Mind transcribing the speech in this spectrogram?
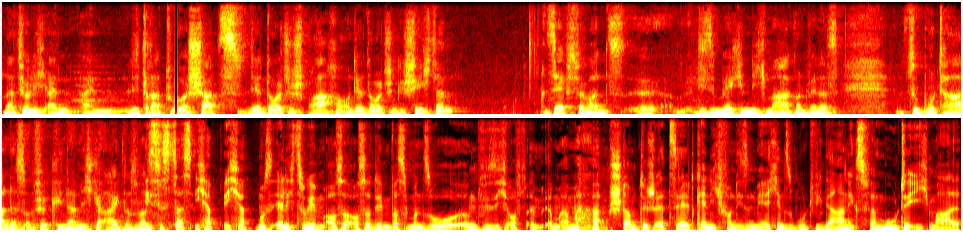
natürlich ein, ein Literaturschatz der deutschen Sprache und der deutschen Geschichte. selbst wenn man äh, diese Märchen nicht mag und wenn das zu brutal ist und für Kinder nicht geeignet ist. Ist es das? Ich habe, ich hab, muss ehrlich zugeben, außer außerdem, was man so irgendwie sich oft am, am Stammtisch erzählt, kenne ich von diesen Märchen so gut wie gar nichts. Vermute ich mal.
